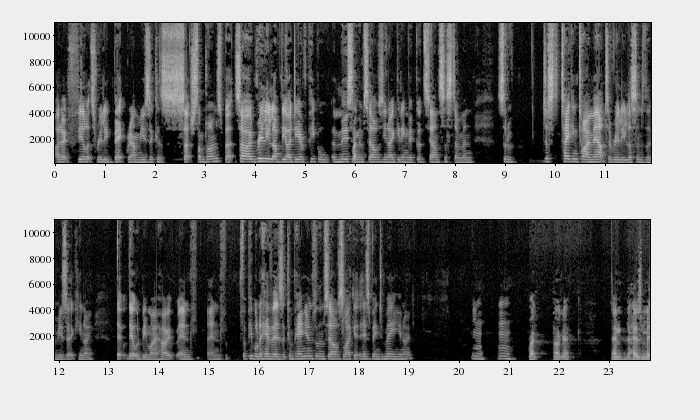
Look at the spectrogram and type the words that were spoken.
I don't feel it's really background music as such sometimes, but so I really love the idea of people immersing Right. themselves, you know, getting a good sound system and sort of just taking time out to really listen to the music, you know. That that would be my hope and and for, for people to have it as a companion for themselves like it has been to me, you know. Mm, mm. Right. Okay. And has ma-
